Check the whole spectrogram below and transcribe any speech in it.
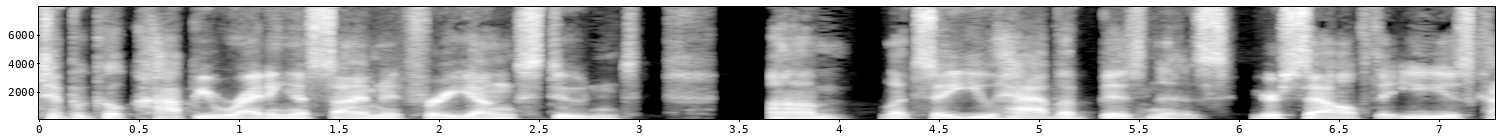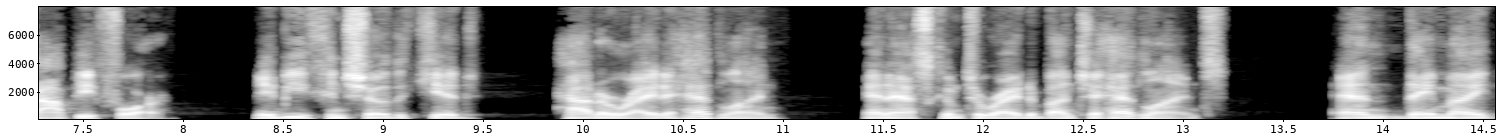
typical copywriting assignment for a young student. Um, let's say you have a business yourself that you use copy for. Maybe you can show the kid how to write a headline and ask them to write a bunch of headlines. And they might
